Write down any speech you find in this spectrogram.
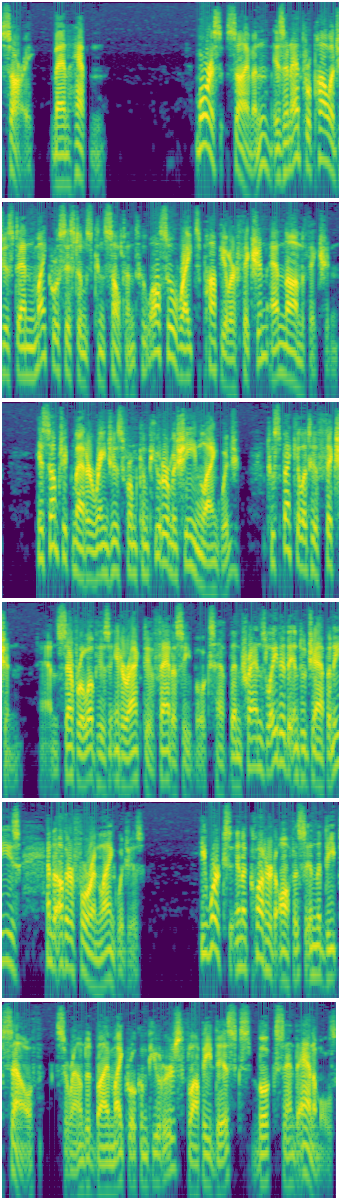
sorry, Manhattan. Morris Simon is an anthropologist and microsystems consultant who also writes popular fiction and nonfiction. His subject matter ranges from computer-machine language to speculative fiction, and several of his interactive fantasy books have been translated into Japanese and other foreign languages. He works in a cluttered office in the Deep South, surrounded by microcomputers, floppy disks, books, and animals.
